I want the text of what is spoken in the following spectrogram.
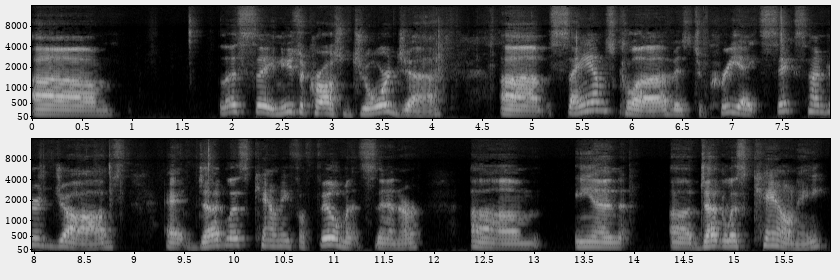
Um, let's see. News across Georgia. Um, Sam's Club is to create 600 jobs at Douglas County Fulfillment Center um, in uh, Douglas County,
